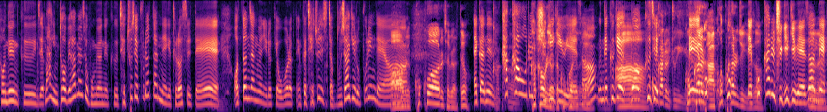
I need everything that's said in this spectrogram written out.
저는 그 이제 막 인터뷰하면서 보면은 그 제초제 뿌렸다는 얘기 들었을 때 어떤 장면이 이렇게 오버랩 그러니까 제초제 진짜 무작위로 뿌린대요. 아, 그 코코아를 재배할 때요? 그러니까는 카- 카카오를 카카오를 죽이기 코코아를 위해서. 잡다. 근데 그게 아, 뭐그 제 코카를 죽이기. 코카를- 아, 코카를 죽이기 네, 위해서. 코카를 죽이기 위해서. 근데.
